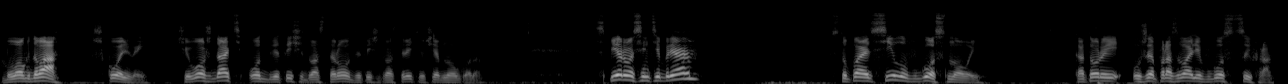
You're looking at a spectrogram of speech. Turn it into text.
Блок 2. Школьный. Чего ждать от 2022-2023 учебного года? С 1 сентября вступает в силу в ГОС новый, который уже прозвали в ГОС цифра.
